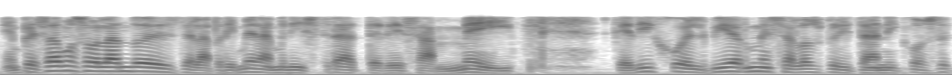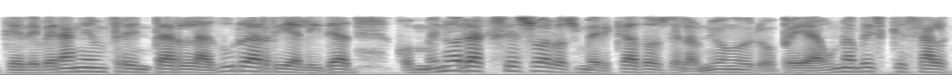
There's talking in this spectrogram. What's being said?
Empezamos hablando desde la primera ministra Theresa May, que dijo el viernes a los británicos que deberán enfrentar la dura realidad con menor acceso a los mercados de la Unión Europea, una vez que Sal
